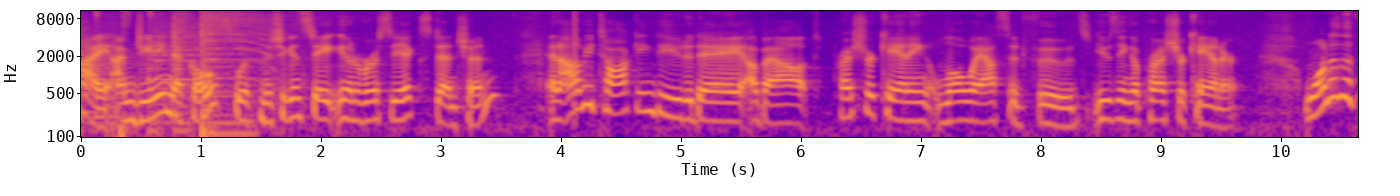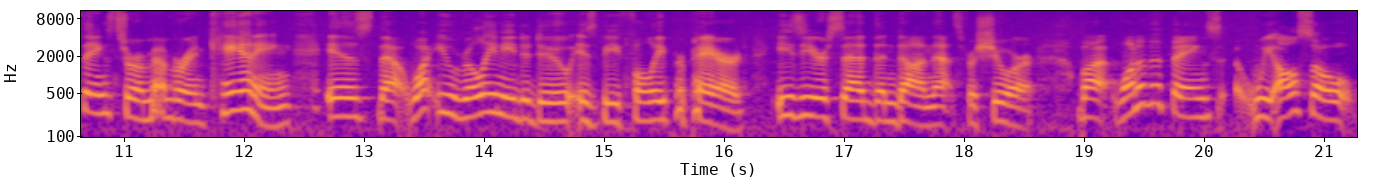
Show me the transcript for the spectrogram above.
Hi, I'm Jeannie Nichols with Michigan State University Extension, and I'll be talking to you today about pressure canning low acid foods using a pressure canner. One of the things to remember in canning is that what you really need to do is be fully prepared. Easier said than done, that's for sure. But one of the things we also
